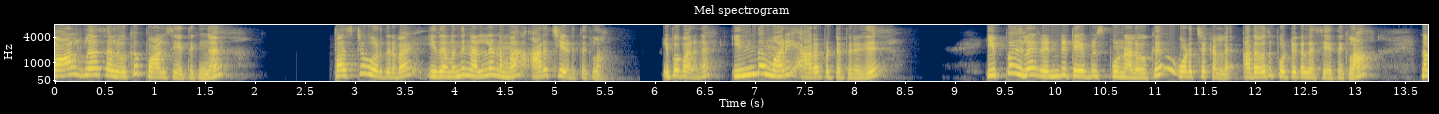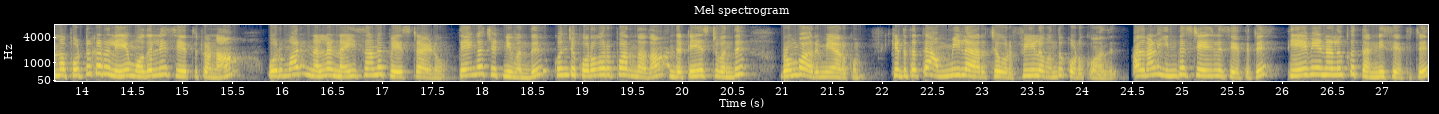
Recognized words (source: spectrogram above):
கால் கிளாஸ் அளவுக்கு பால் சேர்த்துக்குங்க. ஃபஸ்ட்டு ஒரு தடவை இதை வந்து நல்லா நம்ம அரைச்சி எடுத்துக்கலாம். இப்போ பாருங்கள் இந்த மாதிரி அரைப்பட்ட பிறகு இப்போ இதில் ரெண்டு டேபிள் ஸ்பூன் அளவுக்கு உடச்சக்கடலை அதாவது பொட்டுக்கடலை சேர்த்துக்கலாம். நம்ம பொட்டுக்கடலையே முதல்ல சேர்த்துட்டோன்னா ஒரு மாதிரி நல்ல நைஸான பேஸ்ட் ஆகிடும் தேங்காய் சட்னி வந்து கொஞ்சம் குறகுறப்பாக இருந்தால் தான் அந்த டேஸ்ட் வந்து ரொம்ப அருமையாக இருக்கும். கிட்டத்தட்ட அம்மியில் அரைச்ச ஒரு ஃபீலை வந்து கொடுக்கும் அது. அதனால இந்த ஸ்டேஜில் சேர்த்துட்டு தேவையான அளவுக்கு தண்ணி சேர்த்துட்டு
